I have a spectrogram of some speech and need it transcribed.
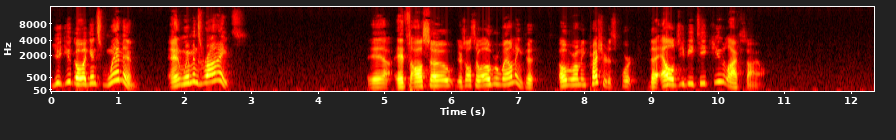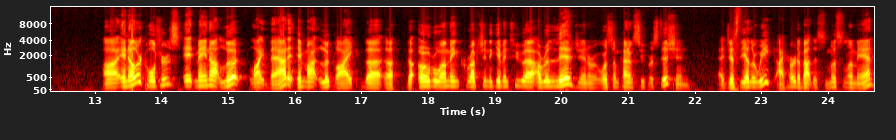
you, you go against women and women's rights. Yeah, it's also, there's also overwhelming, to, overwhelming pressure to support the LGBTQ lifestyle. Uh, in other cultures, it may not look like that. It, it might look like the uh, the overwhelming corruption given to a, a religion or, or, some kind of superstition. Uh, just the other week, I heard about this Muslim man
